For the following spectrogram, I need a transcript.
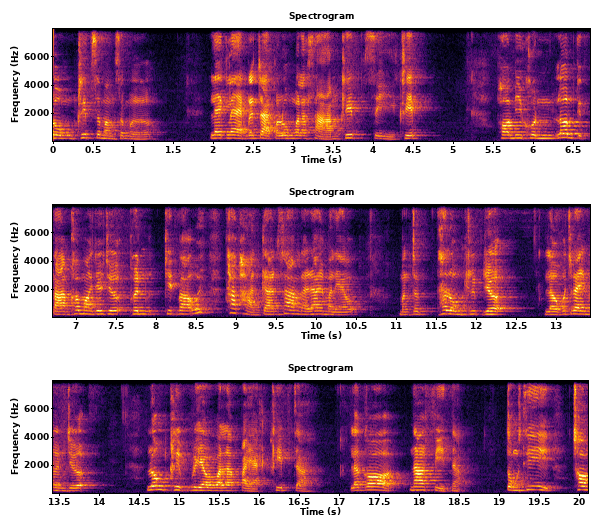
ลงคลิปสม่ำเสมอ แรกๆแล้วจากก็ลงวันละสามคลิปสี่คลิป พอมีคนเริ่มติดตามเข้ามาเยอะๆเพิ่นคิดว่าอุ้ยถ้าผ่านการสร้างรายได้มาแล้ว มันจะถ้าลงคลิปเยอะ เราก็จะได้เงินเยอะ ลงคลิปเรียววันละแปดคลิปจ้ะแล้วก็หน้าฟีดน่ะตรงที่ช่อง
